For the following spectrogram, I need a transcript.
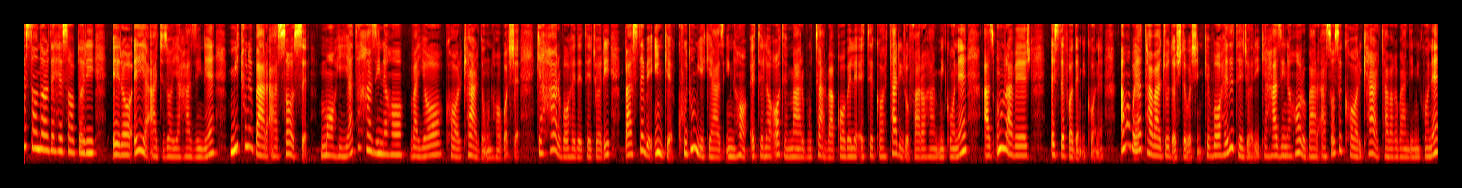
استاندارد حسابداری ارائه اجزای هزینه می‌تونه بر اساس ماهیت هزینه ها و یا کارکرد اونها باشه که هر واحد تجاری بسته به اینکه کدوم یکی از اینها اطلاعات مربوطتر و قابل اتکاهتری رو فراهم می‌کنه از اون روش استفاده می‌کنه. اما باید توجه داشته باشیم که واحد تجاری که هزینه ها رو بر اساس کارکرد طبقه بندی می‌کنه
